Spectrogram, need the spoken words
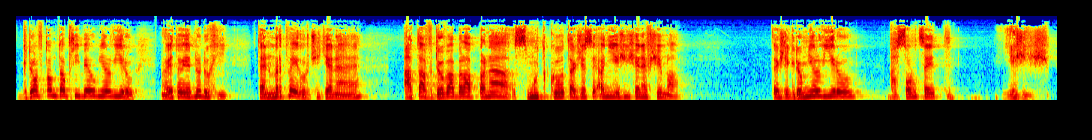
Kdo v tomto příběhu měl víru? No je to jednoduchý. Ten mrtvej určitě ne a ta vdova byla plná smutku, takže si ani Ježíše nevšimla. Takže kdo měl víru a soucit? Ježíš.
